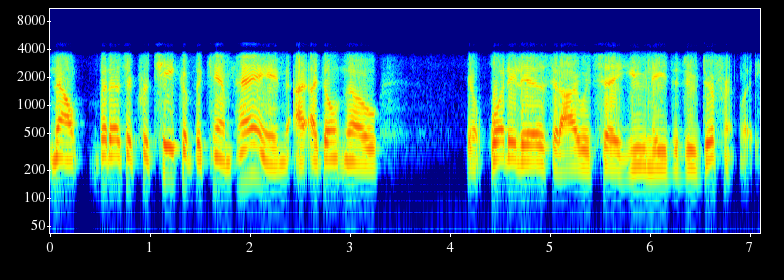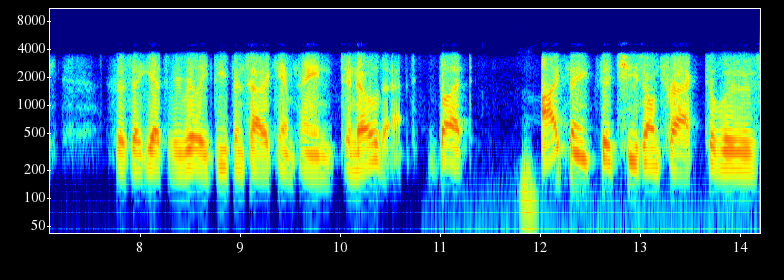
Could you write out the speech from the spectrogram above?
Now, but as a critique of the campaign, I, I don't know, you know, what it is that I would say you need to do differently, because you have to be really deep inside a campaign to know that. But hmm. I think that she's on track to lose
